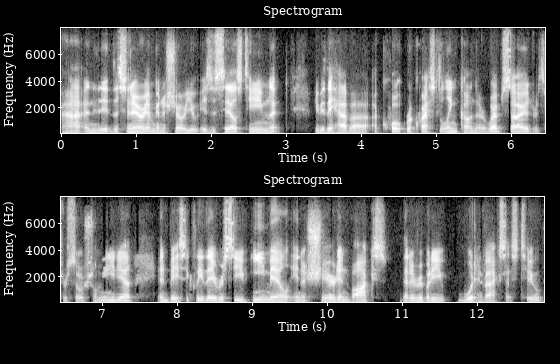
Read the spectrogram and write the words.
uh, and the, the scenario I'm going to show you is a sales team that maybe they have a, a quote request link on their website or through social media, and basically they receive email in a shared inbox that everybody would have access to.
